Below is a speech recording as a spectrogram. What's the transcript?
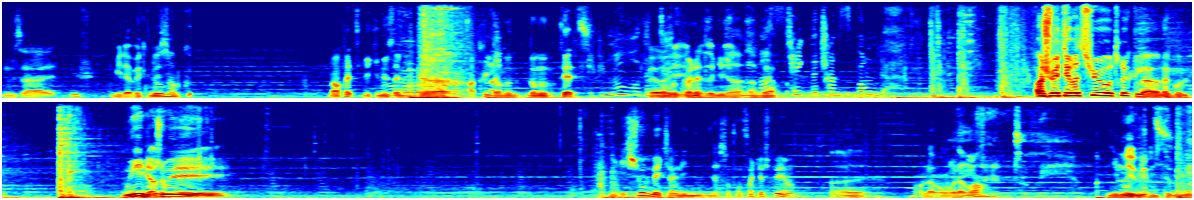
nous a eu... Mais il est avec nous, sur non le co- Bah en fait, vu qu'il nous a mis euh, un truc dans notre, dans notre tête. Euh, peut il pas l'attaquer, un, verre. Ah, je vais tirer dessus au truc, la, la gaule. Oui, bien joué est chaud le mec, hein, il est- il a 135 HP. Hein. Ouais, on, l'a- on va l'avoir. hein. Niveau Leave 8. him to me.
